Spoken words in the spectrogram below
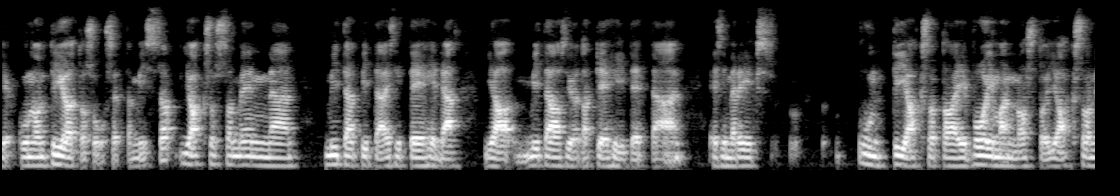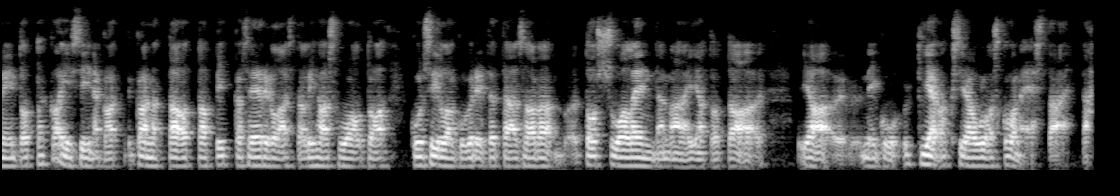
ja kun on tietoisuus, että missä jaksossa mennään, mitä pitäisi tehdä ja mitä asioita kehitetään. Esimerkiksi punttijakso tai voimannostojakso, niin totta kai siinä kannattaa ottaa pikkasen erilaista lihashuoltoa kuin silloin, kun yritetään saada tossua lentämään ja, tota, ja niin kuin kierroksia ulos koneesta. Että,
